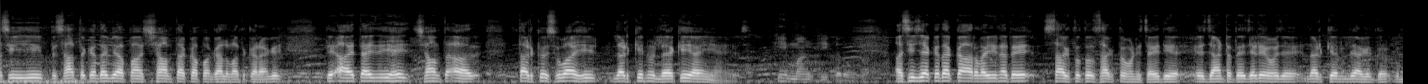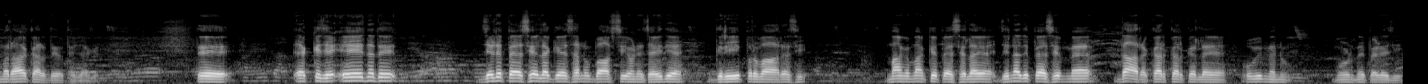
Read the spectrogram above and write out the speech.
ਅਸੀਂ ਜੀ ਬਸੰਤ ਕਹਿੰਦਾ ਵੀ ਆਪਾਂ ਸ਼ਾਮ ਤੱਕ ਆਪਾਂ ਗੱਲਬਾਤ ਕਰਾਂਗੇ। ਤੇ ਅੱਜ ਤੱਕ ਇਹ ਸ਼ਾਮ ਤੱਕ ਤੜਕੇ ਸਵੇਰ ਹੀ ਲੜਕੇ ਨੂੰ ਲੈ ਕੇ ਆਏ ਹਾਂ। ਕੀ ਮੰਗ ਕੀ ਕਰੋਗੇ? ਅਸੀਂ ਜੇ ਕਿਤਾ ਕਾਰਵਾਈ ਇਹਨਾਂ ਤੇ ਸਖਤ ਤੋਂ ਸਖਤ ਹੋਣੀ ਚਾਹੀਦੀ ਹੈ। ਏਜੰਟ ਤੇ ਜਿਹੜੇ ਹੋ ਜੇ ਲੜਕਿਆਂ ਨੂੰ ਲਿਆ ਕੇ ਗੁੰਮਰਾਹ ਕਰਦੇ ਉੱਥੇ ਜਾ ਕੇ। ਤੇ ਇੱਕ ਜੇ ਇਹ ਇਹਨਾਂ ਤੇ ਜਿਹੜੇ ਪੈਸੇ ਲੱਗੇ ਸਾਨੂੰ ਵਾਪਸੀ ਹੋਣੇ ਚਾਹੀਦੇ ਆ। ਗਰੀਬ ਪਰਿਵਾਰ ਅਸੀਂ। ਮੰਗ ਮੰਗ ਕੇ ਪੈਸੇ ਲਏ। ਜਿਨ੍ਹਾਂ ਦੇ ਪੈਸੇ ਮੈਂ ਉਧਾਰ ਕਰ ਕਰ ਕੇ ਲਏ ਉਹ ਵੀ ਮੈਨੂੰ ਮੋੜਨੇ ਪੈਣੇ ਜੀ।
